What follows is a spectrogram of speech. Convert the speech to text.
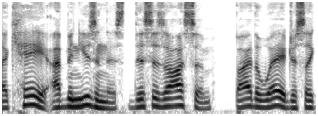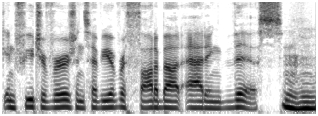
like, hey, I've been using this. This is awesome. By the way, just like in future versions, have you ever thought about adding this? Mm-hmm.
